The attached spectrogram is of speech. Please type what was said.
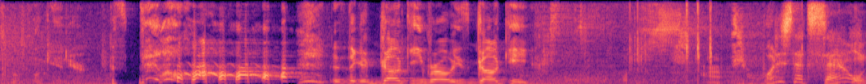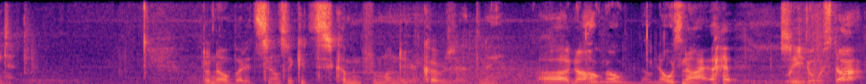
smells funky in here. This nigga gunky, bro. He's gunky. What is that sound? I don't know, but it sounds like it's coming from under your covers, Anthony. uh, no, no, no, no, it's not. what are you doing? Stop.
